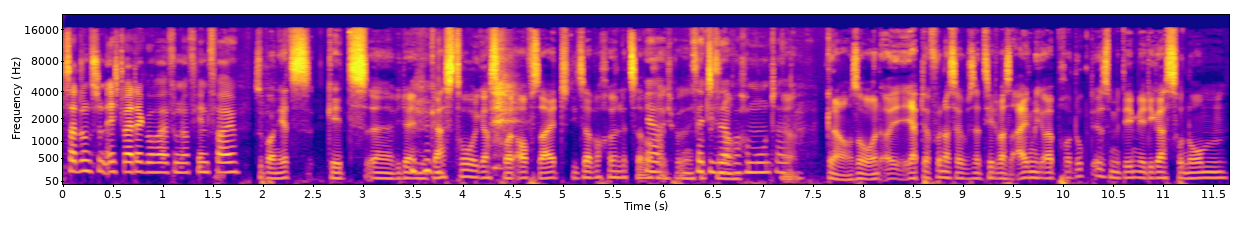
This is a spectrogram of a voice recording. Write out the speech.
es hat uns schon echt weitergeholfen, auf jeden Fall. Super, und jetzt geht's äh, wieder in die Gastro. Die Gastro hat auf seit dieser Woche, letzter Woche? Ja, ich weiß nicht, seit dieser genau. Woche Montag. Ja, genau, so. Und äh, ihr habt ja vorhin das ja ein bisschen erzählt, was eigentlich euer Produkt ist, mit dem ihr die Gastronomen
